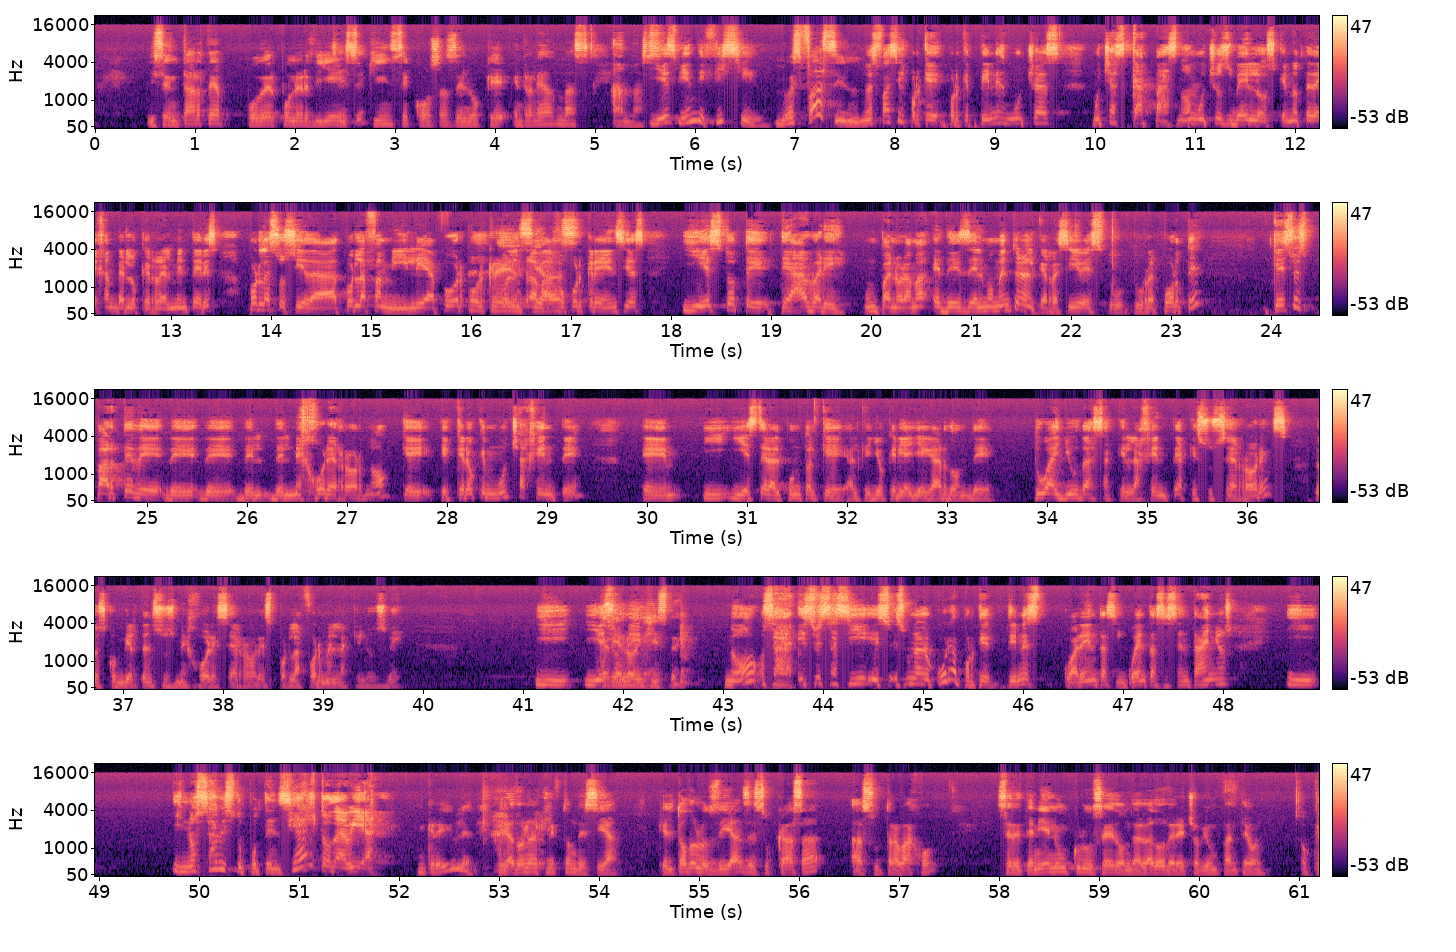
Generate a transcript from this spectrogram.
Y sentarte a poder poner 10, Sí, sí. 15 cosas de lo que en realidad más amas. Y es bien difícil. no es fácil. No es fácil porque, porque tienes muchas, muchas capas, ¿no? Muchos velos que no te dejan ver lo que realmente eres por la sociedad, por la familia, por, Por el creencias. trabajo, por creencias. Y esto te, te abre un panorama eh, desde el momento en el que recibes tu, tu reporte, que eso es parte de- de- de- del, del mejor error, ¿no? Que, que creo que mucha gente, eh, y, y este era el punto al que, al que yo quería llegar, donde tú ayudas a que la gente, a que sus errores los convierta en sus mejores errores por la forma en la que los ve. Y, y Qué eso bien lo dijiste. no, o sea, eso es así, es, es una locura porque tienes 40, 50, 60 años y, y no sabes tu potencial todavía. Increíble. Mira, Donald Clifton decía que él todos los días de su casa a su trabajo se detenía en un cruce donde al lado derecho había un panteón. Ok.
